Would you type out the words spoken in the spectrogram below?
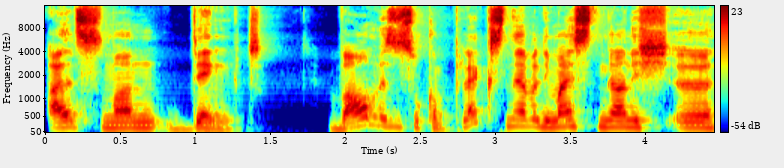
als man denkt. Warum ist es so komplex? Na, weil die meisten gar nicht, äh,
